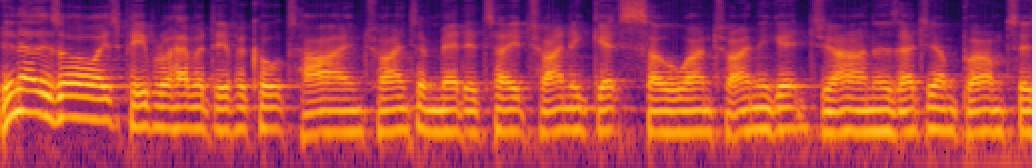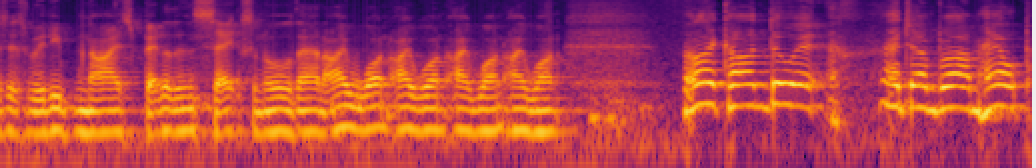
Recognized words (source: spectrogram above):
you know, there's always people who have a difficult time trying to meditate, trying to get sowan, trying to get jhanas. Ajahn Brahm says it's really nice, better than sex and all that. I want, I want, I want, I want. I can't do it. Ajahn Brahm, help.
